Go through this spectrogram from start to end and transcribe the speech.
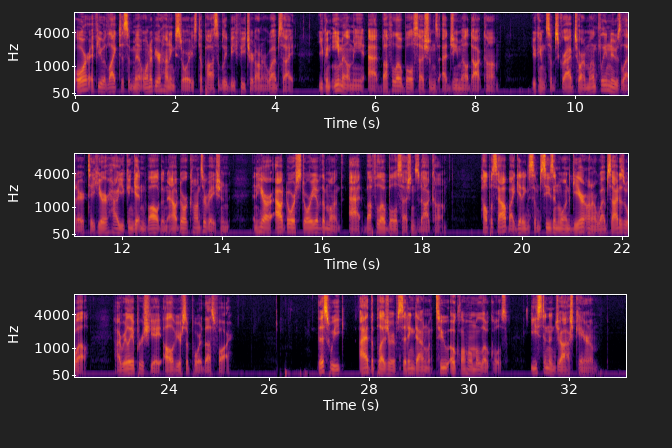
or if you would like to submit one of your hunting stories to possibly be featured on our website, you can email me at buffalobullsessions at gmail.com. You can subscribe to our monthly newsletter to hear how you can get involved in outdoor conservation and hear our outdoor story of the month at buffalobullsessions.com. Help us out by getting some season one gear on our website as well. I really appreciate all of your support thus far. This week, I had the pleasure of sitting down with two Oklahoma locals, Easton and Josh Karam.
